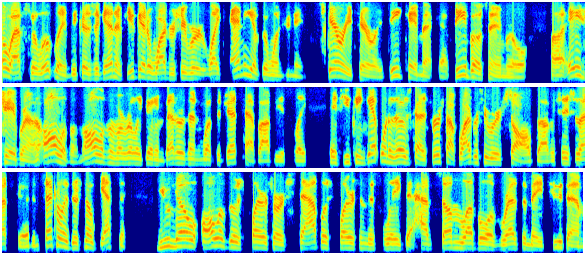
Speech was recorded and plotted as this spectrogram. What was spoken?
Oh, absolutely. Because again, if you get a wide receiver like any of the ones you named, Scary Terry, DK Metcalf, Deebo Samuel, uh, AJ Brown, all of them, all of them are really good and better than what the Jets have, obviously. If you can get one of those guys, first off, wide receiver is solved, obviously, so that's good. And secondly, there's no guessing you know all of those players are established players in this league that have some level of resume to them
